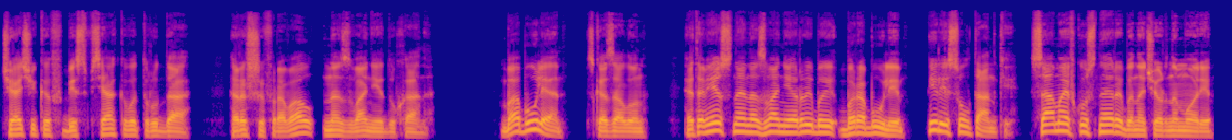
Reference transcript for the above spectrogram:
Чачиков без всякого труда расшифровал название Духана. «Бабуля», — сказал он, — «это местное название рыбы барабули или султанки, самая вкусная рыба на Черном море.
